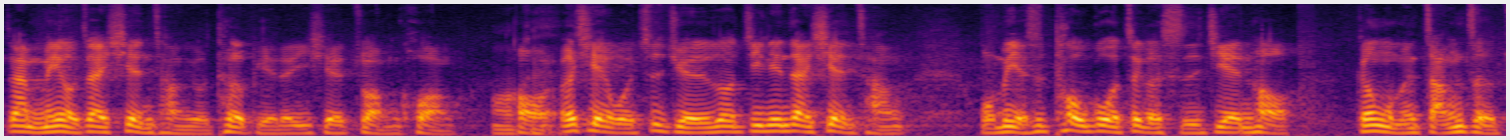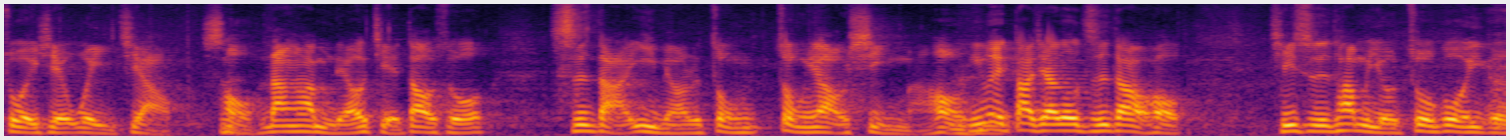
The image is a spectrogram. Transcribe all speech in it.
但没有在现场有特别的一些状况。哦，而且我是觉得说今天在现场。我们也是透过这个时间哈，跟我们长者做一些卫教，哦，让他们了解到说施打疫苗的重重要性嘛，哈，因为大家都知道哈，其实他们有做过一个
